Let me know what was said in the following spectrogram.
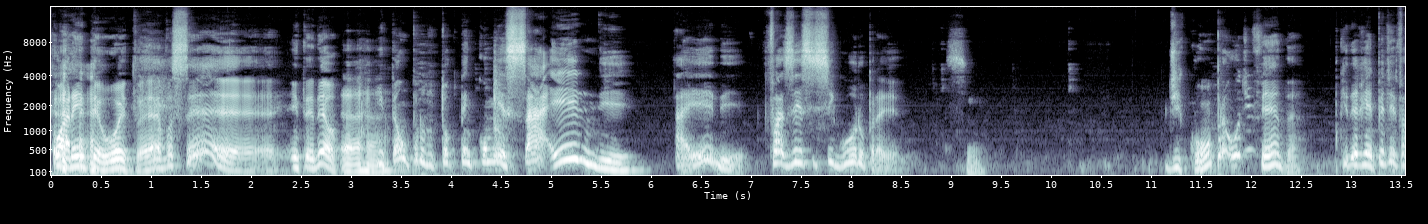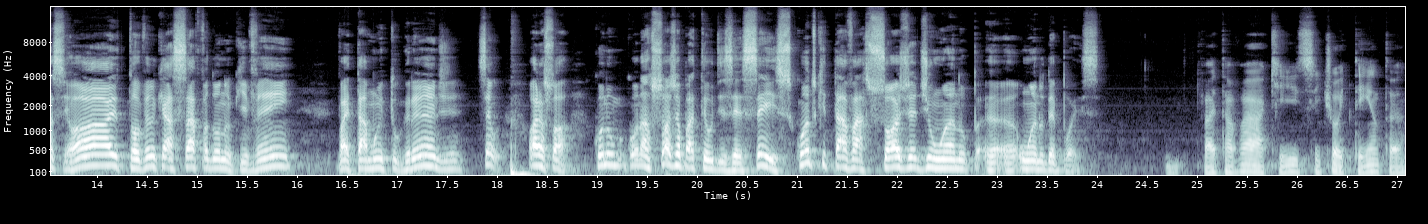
48. É você. Entendeu? Uhum. Então o produtor tem que começar ele, a ele, fazer esse seguro para ele. Sim. De compra ou de venda. Porque de repente ele fala assim: olha, estou vendo que a safra do ano que vem vai estar tá muito grande. Olha só, quando, quando a soja bateu 16, quanto que estava a soja de um ano, uh, um ano depois? Vai, tava aqui 180.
